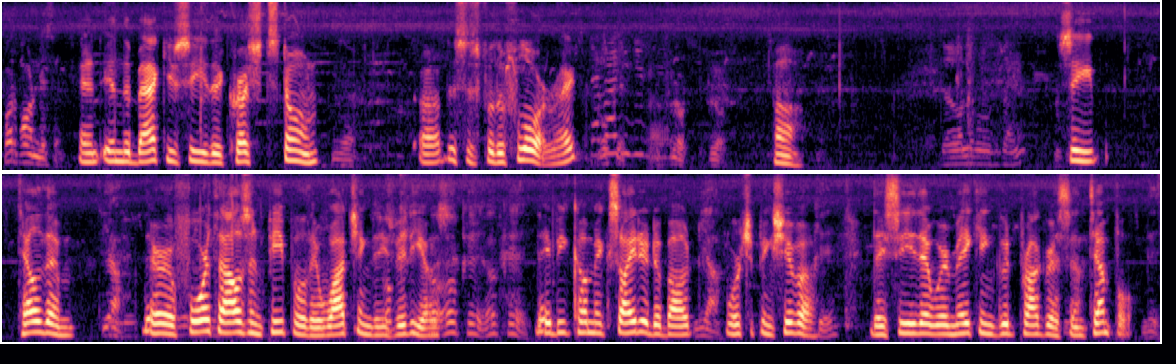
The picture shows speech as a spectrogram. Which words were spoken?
For foundation. And in the back you see the crushed stone. Yeah. Uh, this is for the floor, right? Okay. Floor, floor. Huh. See, tell them Yeah. there are 4,000 people, they're watching these Okay, videos. oh, okay, okay. They become excited about Yeah. worshiping Shiva. Okay. They see that we're making good progress in temple. This.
